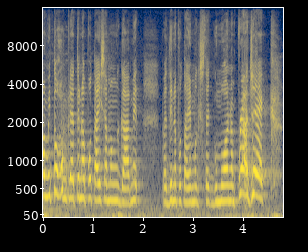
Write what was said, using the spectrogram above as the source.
Mami to. Kompleto na po tayo sa mga gamit. Pwede na po tayo mag-start gumawa ng project!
